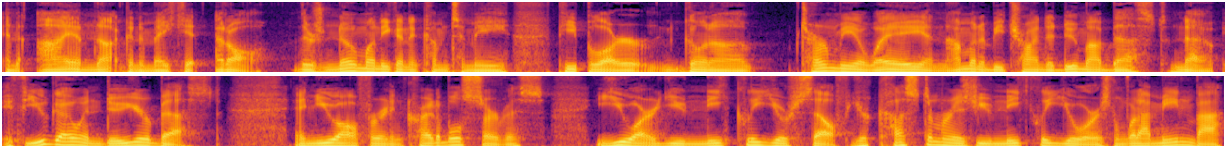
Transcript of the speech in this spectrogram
and I am not going to make it at all. There's no money going to come to me. People are going to turn me away and I'm going to be trying to do my best. No, if you go and do your best and you offer an incredible service, you are uniquely yourself. Your customer is uniquely yours. And what I mean by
